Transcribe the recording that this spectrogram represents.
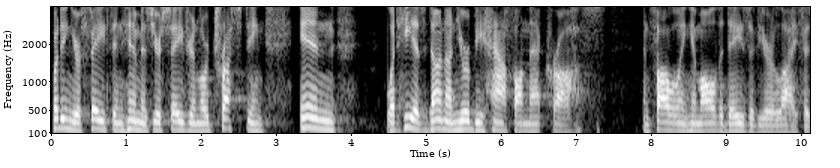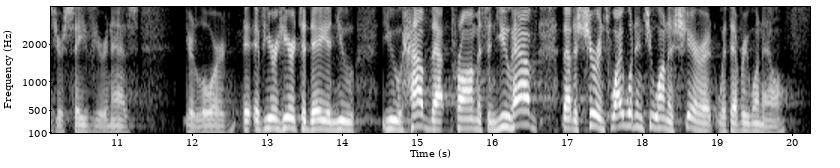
putting your faith in Him as your Savior and Lord, trusting in what he has done on your behalf on that cross and following him all the days of your life as your Savior and as your Lord. If you're here today and you, you have that promise and you have that assurance, why wouldn't you want to share it with everyone else?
